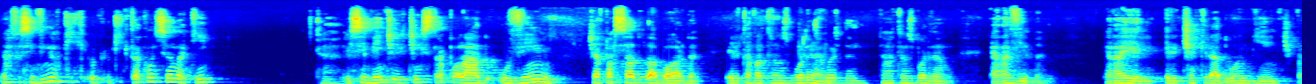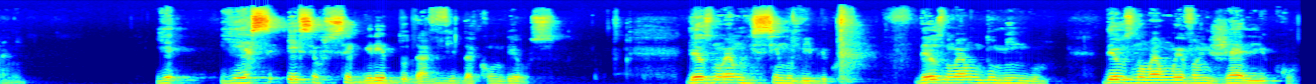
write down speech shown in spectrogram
e elas assim, Vinho, o que o que está acontecendo aqui? Esse ambiente ele tinha extrapolado, o vinho tinha passado da borda, ele estava transbordando. Transbordando. Estava transbordando. Era a vida. Era ele. Ele tinha criado um ambiente para mim. E, e esse, esse é o segredo da vida com Deus. Deus não é um ensino bíblico. Deus não é um domingo. Deus não é um evangélico,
